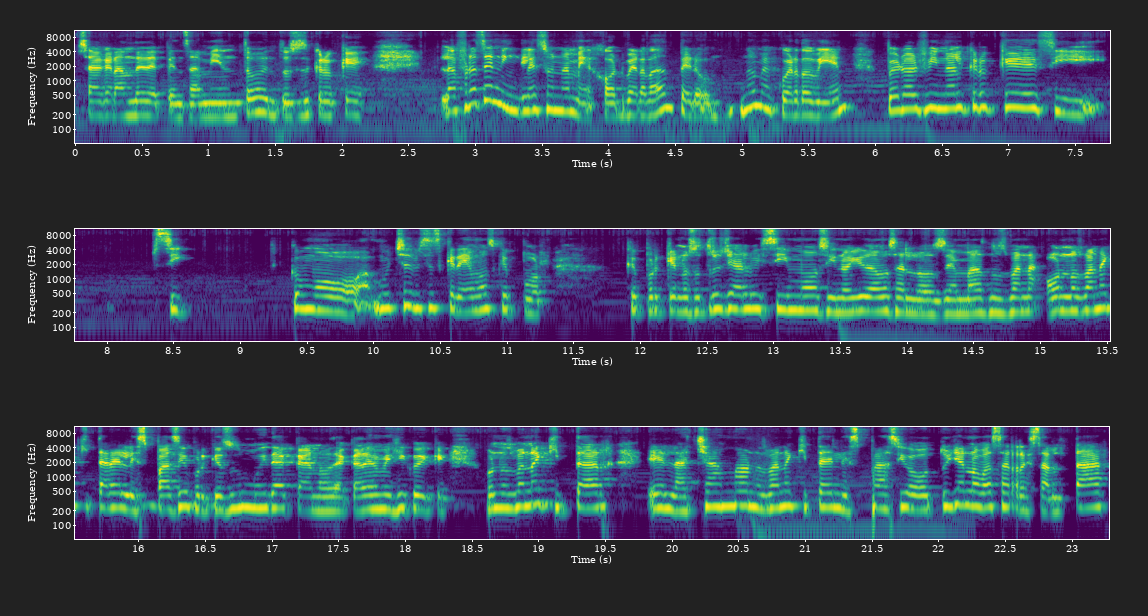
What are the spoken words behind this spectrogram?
o sea, grande de pensamiento, entonces creo que la frase en inglés suena mejor, ¿verdad? Pero no me acuerdo bien, pero al final creo que sí, sí, como muchas veces creemos que por que porque nosotros ya lo hicimos y no ayudamos a los demás, nos van a, o nos van a quitar el espacio, porque eso es muy de acá, ¿no? De acá de México, de que o nos van a quitar eh, la chamba, o nos van a quitar el espacio, o tú ya no vas a resaltar,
